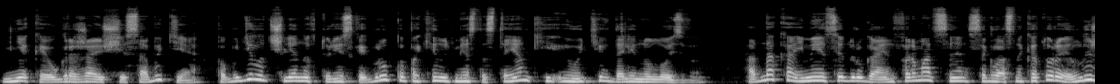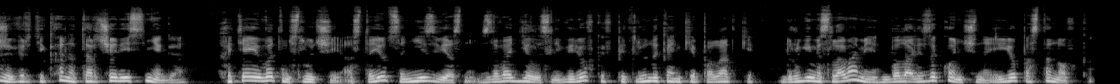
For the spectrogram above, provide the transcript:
некое угрожающее событие побудило членов туристской группы покинуть место стоянки и уйти в долину Лозьвы. Однако имеется и другая информация, согласно которой лыжи вертикально торчали из снега. Хотя и в этом случае остается неизвестным, заводилась ли веревка в петлю на коньке палатки, другими словами, была ли закончена ее постановка.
